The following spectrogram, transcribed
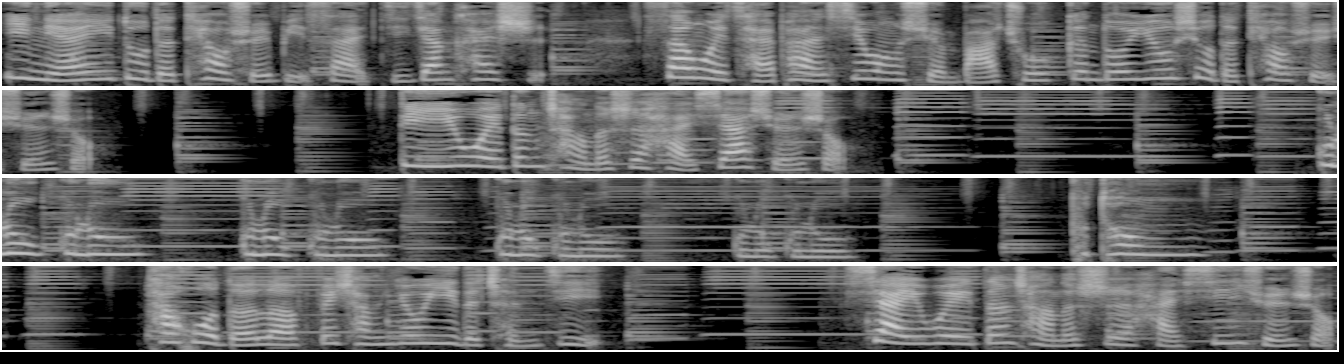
一年一度的跳水比赛即将开始，三位裁判希望选拔出更多优秀的跳水选手。第一位登场的是海虾选手，咕噜咕噜，咕噜咕噜，咕噜咕噜，咕噜咕噜，通！他获得了非常优异的成绩。下一位登场的是海星选手。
